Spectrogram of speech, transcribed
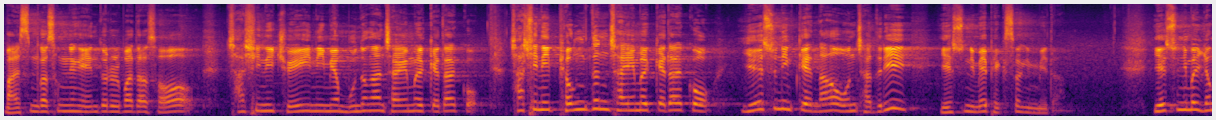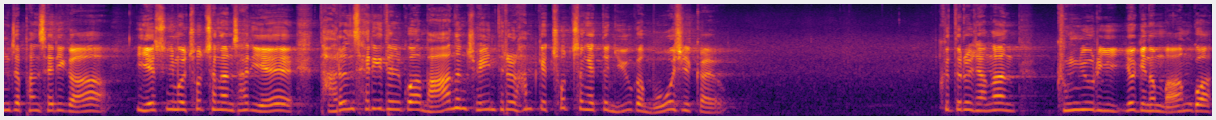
말씀과 성령의 인도를 받아서 자신이 죄인이며 무능한 자임을 깨닫고 자신이 병든 자임을 깨닫고 예수님께 나온 자들이 예수님의 백성입니다. 예수님을 영접한 세리가 예수님을 초청한 자리에 다른 세리들과 많은 죄인들을 함께 초청했던 이유가 무엇일까요? 그들을 향한 극률이 여기는 마음과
